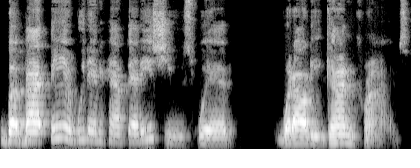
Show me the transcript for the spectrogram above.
but back then we didn't have that issues with with all the gun crimes.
